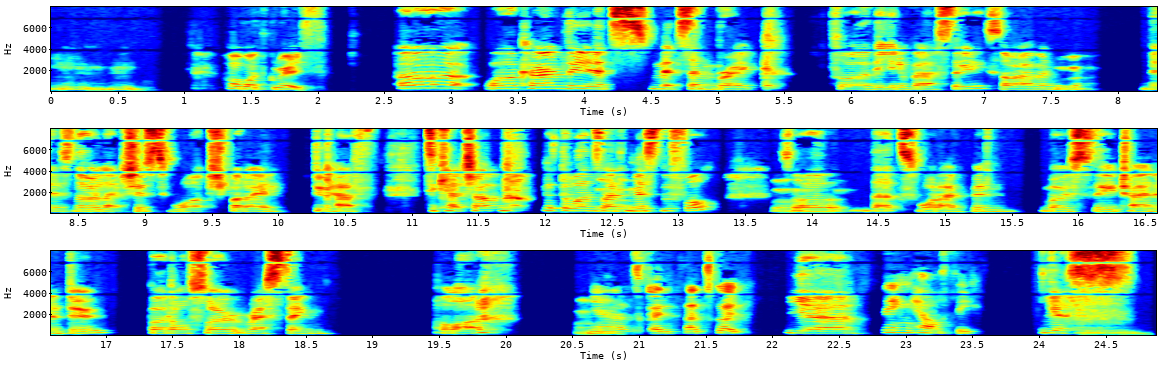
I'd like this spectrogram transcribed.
Mhm, mhm. How about Grace? Uh, well, currently it's midsem break for the university, so I haven't. Mhm. There's no lectures to watch, but I do have to catch up with the ones I've Uh-huh. missed before. Uh-huh. So that's what I've been mostly trying to do, but also resting a lot. Uh-huh. yeah, that's good. That's good. yeah. Being healthy. Yes. Mm.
